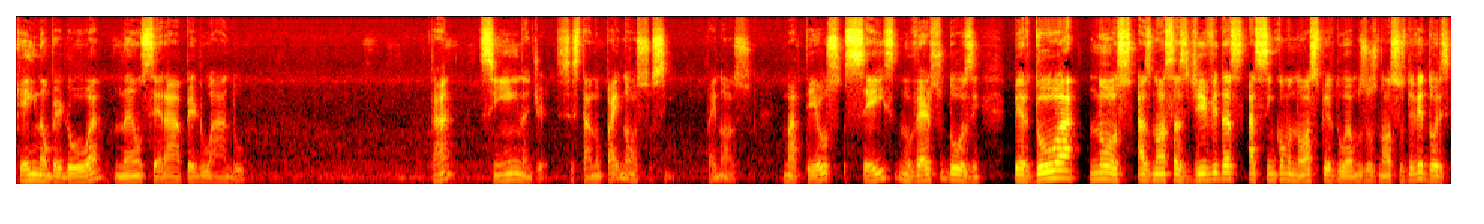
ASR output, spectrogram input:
Quem não perdoa não será perdoado. Tá? Sim, Nadir. Você está no Pai Nosso, sim. Pai Nosso. Mateus 6, no verso 12. Perdoa-nos as nossas dívidas, assim como nós perdoamos os nossos devedores.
